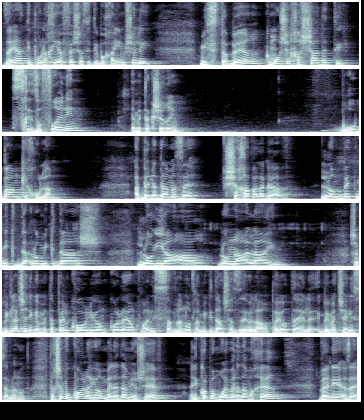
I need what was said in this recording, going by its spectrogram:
זה היה הטיפול הכי יפה שעשיתי בחיים שלי. מסתבר, כמו שחשדתי, סכיזופרנים הם מתקשרים. רובם ככולם. הבן אדם הזה שכב על הגב, לא בית מקד... לא מקדש, לא יער, לא נעליים. עכשיו, בגלל שאני גם מטפל כל יום, כל היום, כבר אין לי סבלנות למקדש הזה ולהרפיות האלה, באמת שאין לי סבלנות. תחשבו, כל היום בן אדם יושב, אני כל פעם רואה בן אדם אחר, ואני, זה,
